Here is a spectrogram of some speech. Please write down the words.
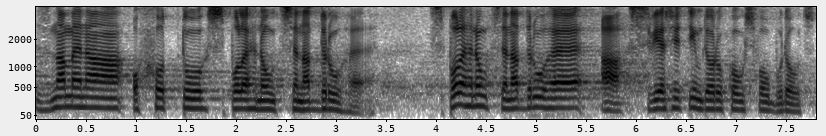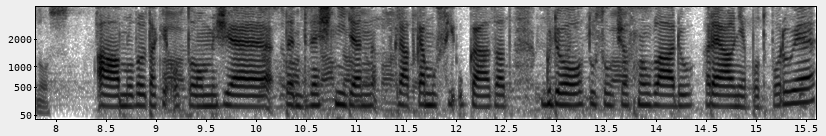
znamená ochotu spolehnout se na druhé. Spolehnout se na druhé a svěřit jim do rukou svou budoucnost a mluvil taky o tom, že ten dnešní den zkrátka musí ukázat, kdo tu současnou vládu reálně podporuje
